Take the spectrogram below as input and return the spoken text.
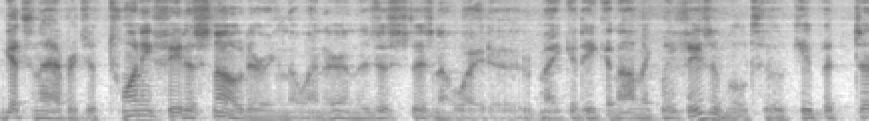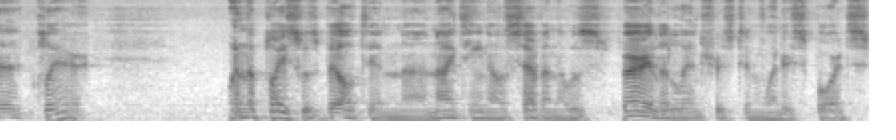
It gets an average of 20 feet of snow during the winter, and there's just there's no way to make it economically feasible to keep it uh, clear. When the place was built in uh, 1907, there was very little interest in winter sports,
